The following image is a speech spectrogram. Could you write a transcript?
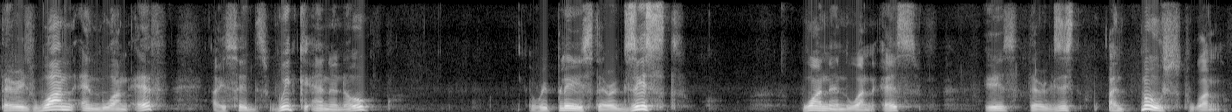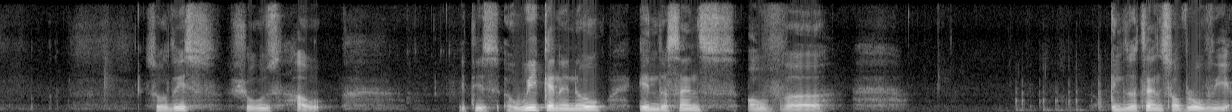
there is one and one f. I said it's weak NNO. Replace there exists one and one s is there exists at most one. So this shows how it is a weak NNO in the sense of uh, in the sense of Lawvere.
